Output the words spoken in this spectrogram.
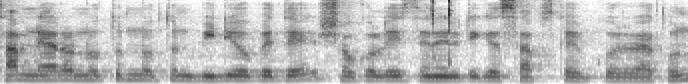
সামনে আরও নতুন নতুন ভিডিও পেতে সকলেই চ্যানেলটিকে সাবস্ক্রাইব করে রাখুন।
